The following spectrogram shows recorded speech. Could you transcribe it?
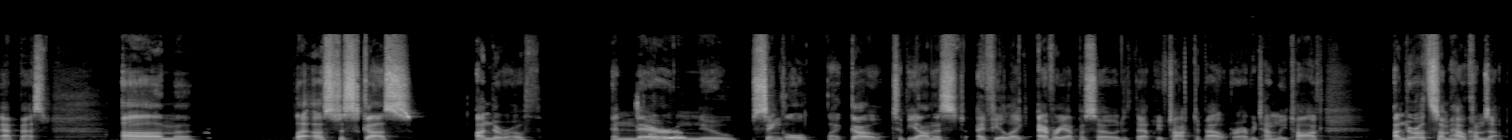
At best. Um let us discuss Under Oath and their Under new single, Let Go. To be honest, I feel like every episode that we've talked about, or every time we talk, Under Oath somehow comes up.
